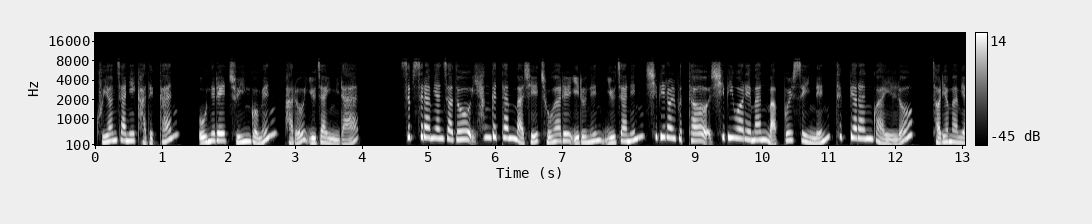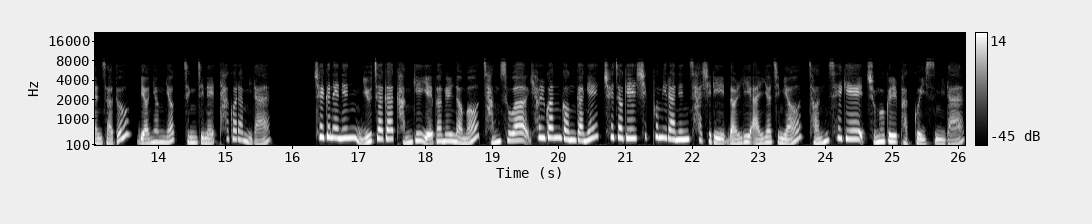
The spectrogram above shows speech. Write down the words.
구연산이 가득한 오늘의 주인공은 바로 유자입니다. 씁쓸하면서도 향긋한 맛이 조화를 이루는 유자는 11월부터 12월에만 맛볼 수 있는 특별한 과일로 저렴하면서도 면역력 증진에 탁월합니다. 최근에는 유자가 감기 예방을 넘어 장수와 혈관 건강에 최적의 식품이라는 사실이 널리 알려지며 전 세계의 주목을 받고 있습니다.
